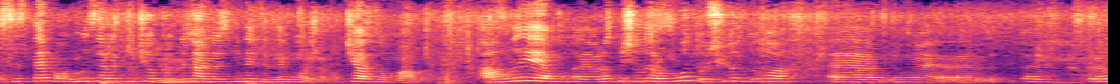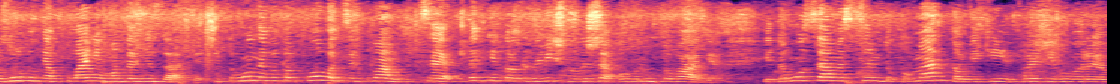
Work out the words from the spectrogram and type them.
систему ми зараз нічого кардинально змінити не можемо, часу мало. Але розпочали роботу щодо е, е, е, розроблення планів модернізації. І тому не випадково цей план це техніко-економічно лише обґрунтування. І тому саме з цим документом, який про який говорив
